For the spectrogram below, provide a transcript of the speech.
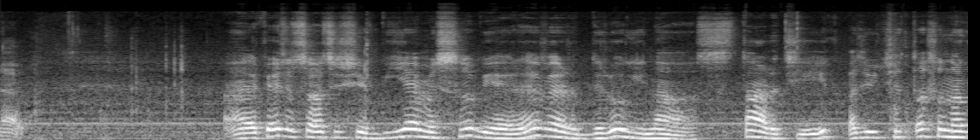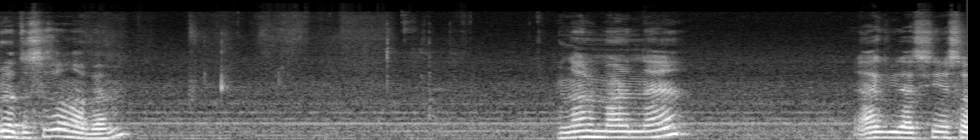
No. Ale pierwsze co, oczywiście wbijemy sobie level drugi na starcik. Oczywiście to są nagrody sezonowe. Normalne. Jak widać nie są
